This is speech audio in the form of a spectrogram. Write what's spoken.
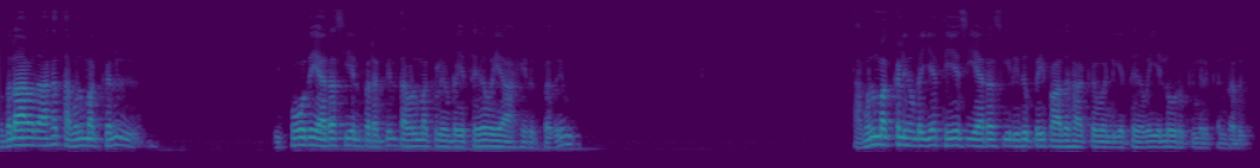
முதலாவதாக தமிழ் மக்கள் இப்போதைய அரசியல் பரப்பில் தமிழ் மக்களினுடைய தேவையாக இருப்பது தமிழ் மக்களினுடைய தேசிய அரசியல் இருப்பை பாதுகாக்க வேண்டிய தேவை எல்லோருக்கும் இருக்கின்றது.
